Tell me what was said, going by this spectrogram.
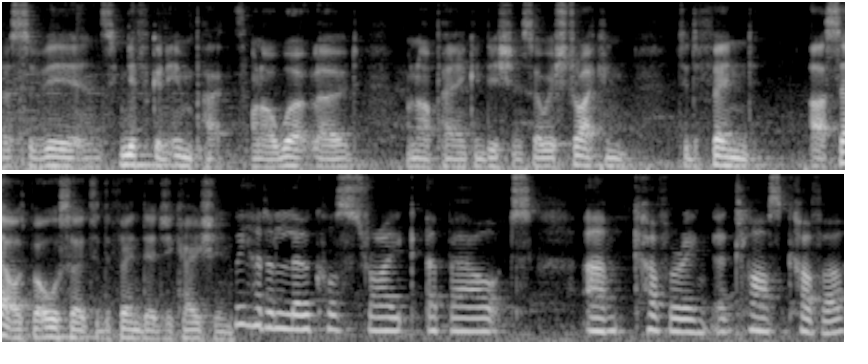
Had a severe and significant impact on our workload, on our pay and conditions. So we're striking to defend ourselves, but also to defend education. We had a local strike about um, covering a class cover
